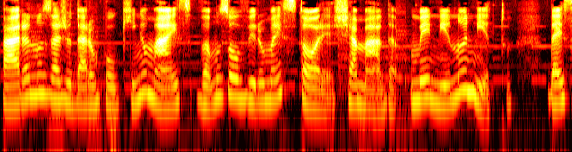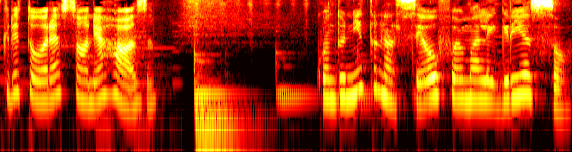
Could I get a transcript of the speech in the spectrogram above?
Para nos ajudar um pouquinho mais, vamos ouvir uma história chamada O Menino Nito, da escritora Sônia Rosa. Quando Nito nasceu, foi uma alegria só.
